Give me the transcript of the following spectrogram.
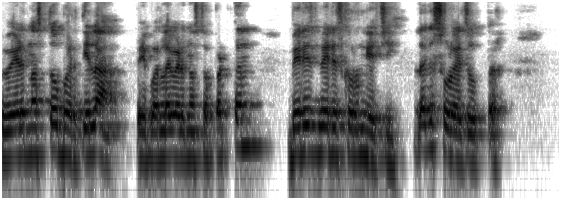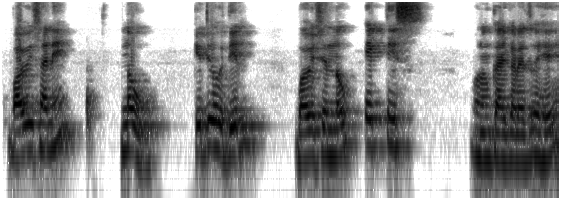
वेळ नसतो भरतीला पेपरला वेळ नसतो पटकन बेरीज बेरीज करून घ्यायची. लगेच सोडवायचं उत्तर. बावीस आणि नऊ. किती होतील? बावीस आणि नऊ एकतीस. म्हणून काय करायचं हे?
